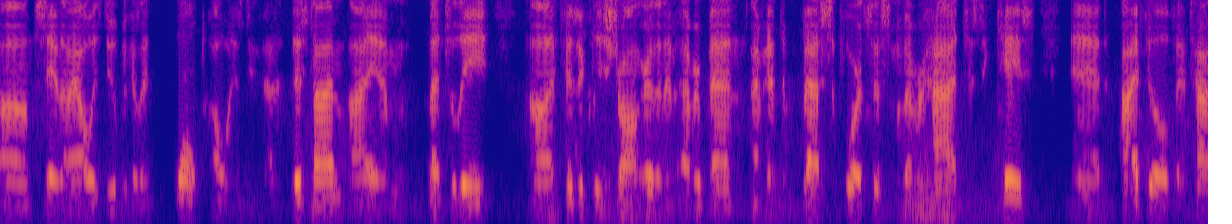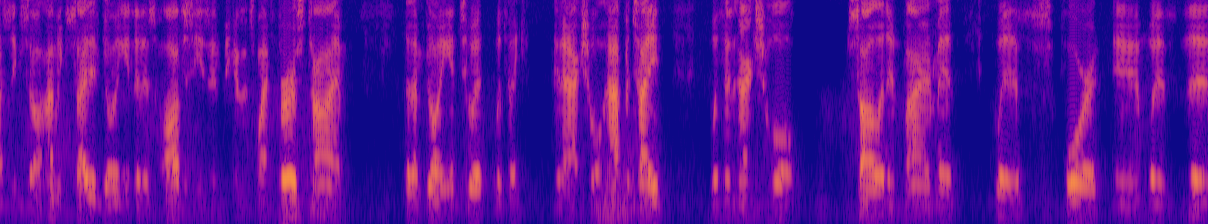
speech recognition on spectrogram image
um, say that I always do because I won't always do that. This time I am mentally uh, physically stronger than I've ever been. I've got the best support system I've ever had just in case. And I feel fantastic. So I'm excited going into this off season because it's my first time that I'm going into it with like an actual appetite, with an actual solid environment, with support, and with the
